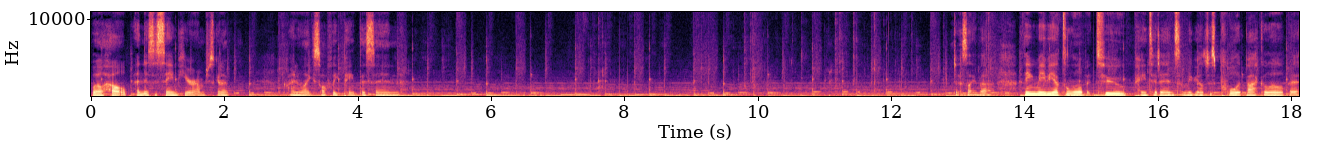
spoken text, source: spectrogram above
will help. And it's the same here. I'm just gonna kind of like softly paint this in. Just like that think maybe that's a little bit too painted in, so maybe I'll just pull it back a little bit.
